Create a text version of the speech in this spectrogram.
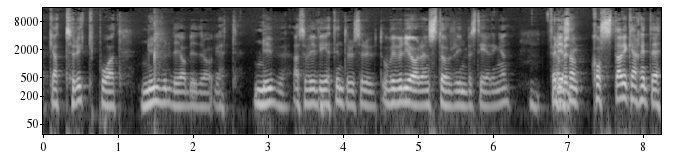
ökat tryck på att nu vill vi ha bidraget. Nu. Alltså vi vet inte hur det ser ut. Och vi vill göra den större investeringen. För Ja, det men- som kostar är kanske inte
